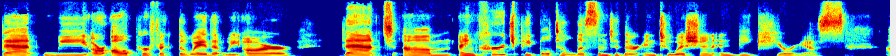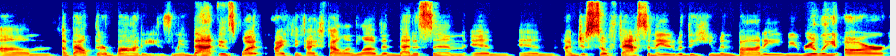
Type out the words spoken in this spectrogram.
that we are all perfect the way that we are, that um, I encourage people to listen to their intuition and be curious. Um, about their bodies. I mean, that is what I think I fell in love in medicine, and and I'm just so fascinated with the human body. We really are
